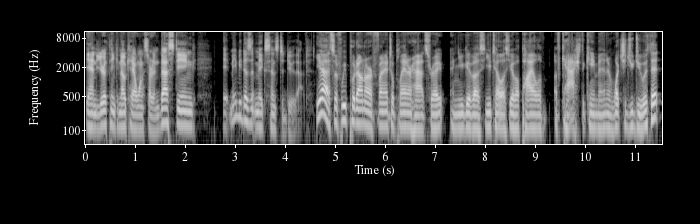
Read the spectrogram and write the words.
and you're thinking, okay, I want to start investing, it maybe doesn't make sense to do that. Yeah, so if we put on our financial planner hats, right, and you give us, you tell us you have a pile of, of cash that came in, and what should you do with it?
